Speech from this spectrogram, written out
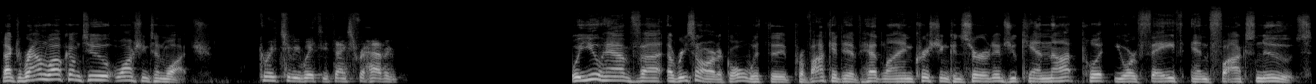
Dr. Brown, welcome to Washington Watch. Great to be with you. Thanks for having me. Well, you have uh, a recent article with the provocative headline Christian conservatives, you cannot put your faith in Fox News.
